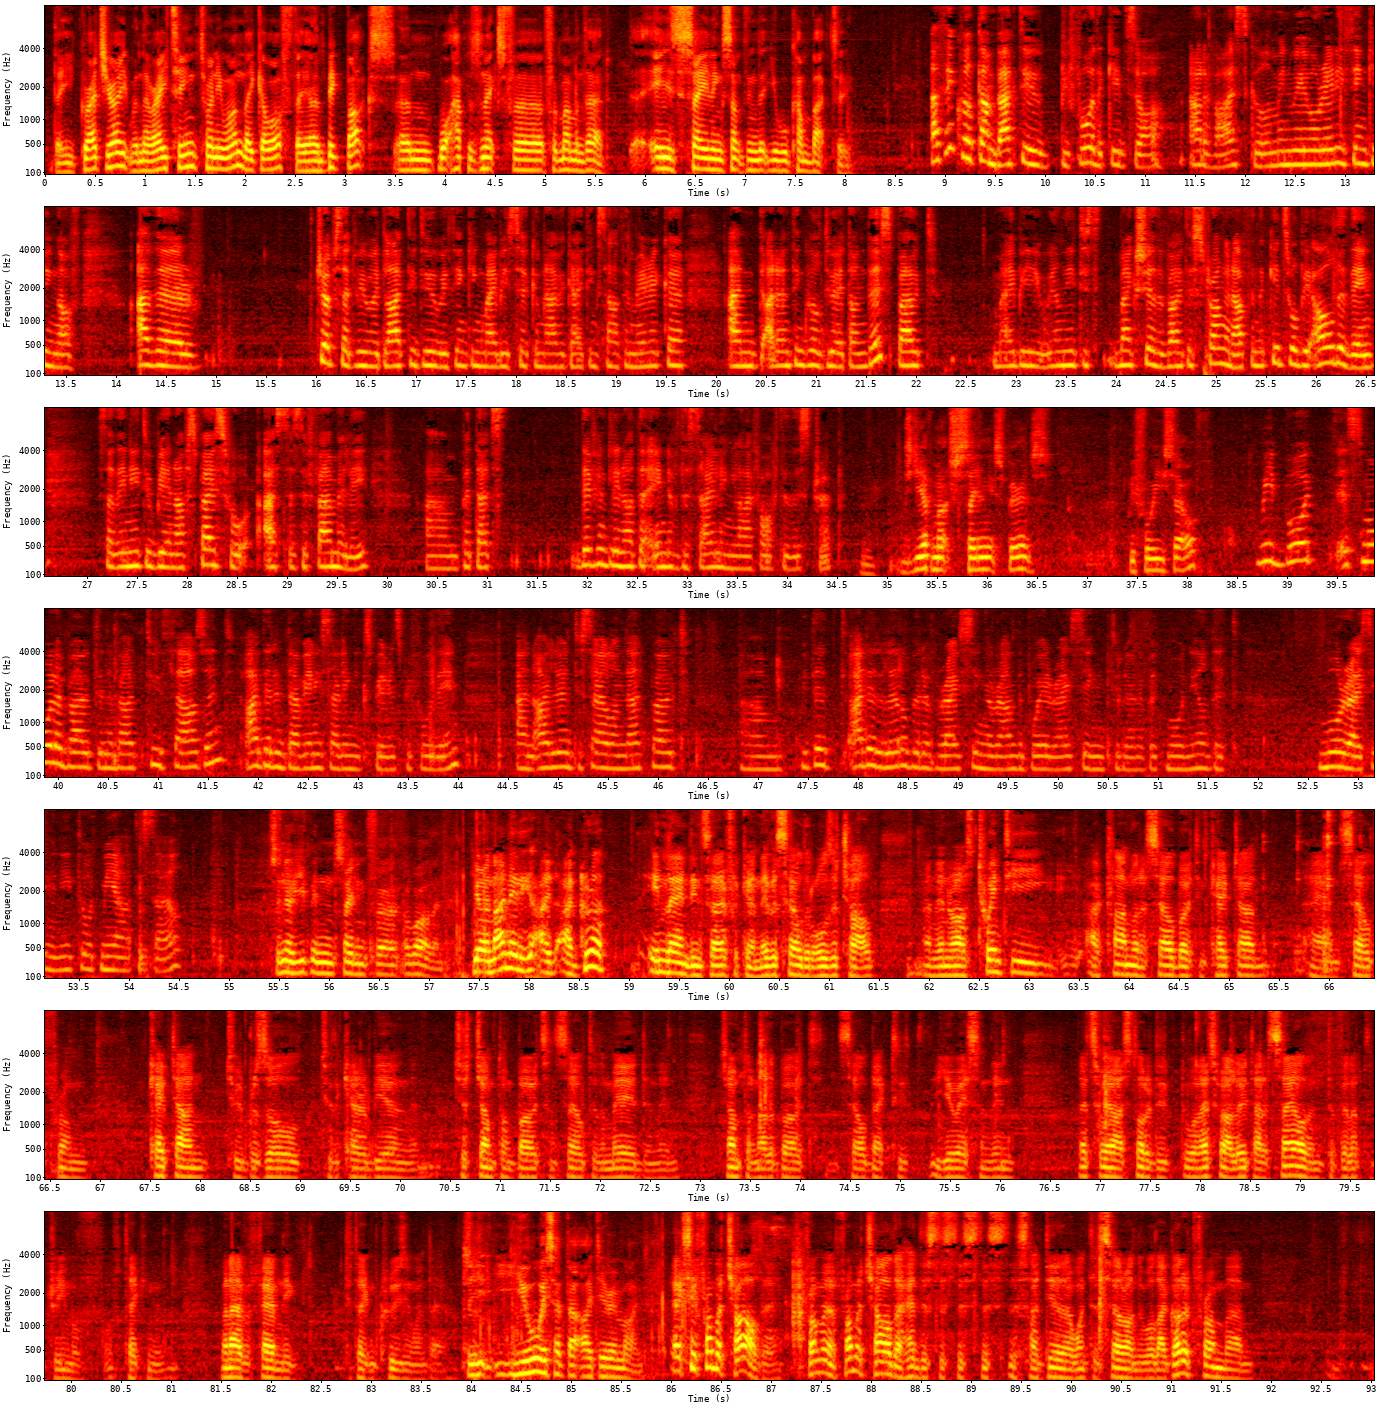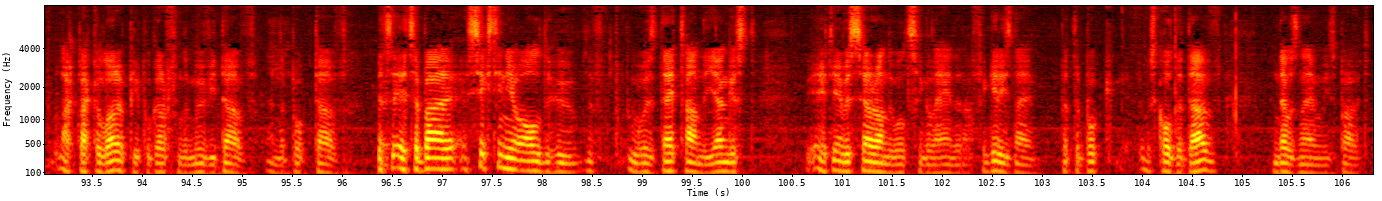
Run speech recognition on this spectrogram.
they graduate when they're 18, 21, they go off, they earn big bucks, and what happens next for, for mum and dad? Is sailing something that you will come back to? I think we'll come back to before the kids are out of high school. I mean, we're already thinking of other trips that we would like to do. We're thinking maybe circumnavigating South America, and I don't think we'll do it on this boat. Maybe we'll need to make sure the boat is strong enough, and the kids will be older then, so there need to be enough space for us as a family. Um, but that's definitely not the end of the sailing life after this trip. Did you have much sailing experience before you set off? We bought a smaller boat in about 2000. I didn't have any sailing experience before then, and I learned to sail on that boat. Um, we did. I did a little bit of racing around the buoy racing to learn a bit more. Neil did more racing, and he taught me how to sail. So, no, you've been sailing for a while then? Yeah, in 1980, I, I grew up inland in South Africa, never sailed at all as a child. And then when I was 20, I climbed on a sailboat in Cape Town and sailed from Cape Town to Brazil to the Caribbean and just jumped on boats and sailed to the Med and then jumped on another boat and sailed back to the US and then that's where I started to, well, that's where I learned how to sail and developed the dream of, of taking, when I have a family, to take them cruising one day. So, you, you always had that idea in mind? Actually, from a child, eh? from a from a child, I had this this this this, this idea that I wanted to sail around the world. I got it from, um, like like a lot of people, got it from the movie Dove and the book Dove. It's it's about a 16 year old who, who was that time the youngest to ever sail around the world single handed. I forget his name, but the book it was called The Dove, and that was the name of his boat.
